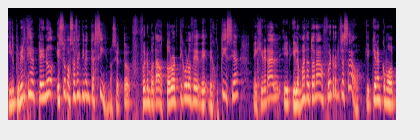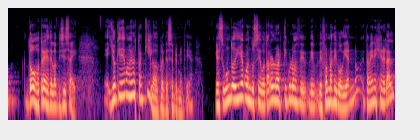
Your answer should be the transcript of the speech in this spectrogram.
Y el primer día del Pleno, eso pasó efectivamente así, ¿no es cierto? Fueron votados todos los artículos de, de- de justicia en general y, y los más detonados fueron rechazados, que, eran como dos o tres de los 16. Eh, Yo quedé más o menos tranquilo después de ese primer día. El segundo día, cuando se votaron los artículos de- de formas de gobierno, también en general,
